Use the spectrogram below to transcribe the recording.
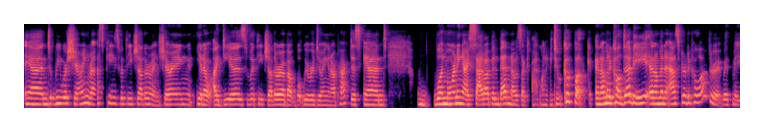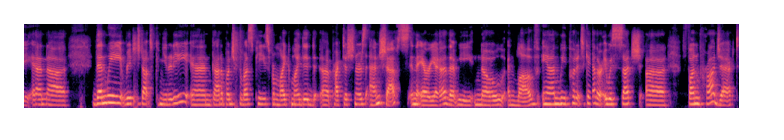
and we were sharing recipes with each other and sharing you know ideas with each other about what we were doing in our practice. And one morning I sat up in bed and I was like, I want to do a cookbook and I'm going to call Debbie and I'm going to ask her to co-author it with me. And uh, then we reached out to community and got a bunch of recipes from like-minded uh, practitioners and chefs in the area that we know and love. And we put it together. It was such a fun project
